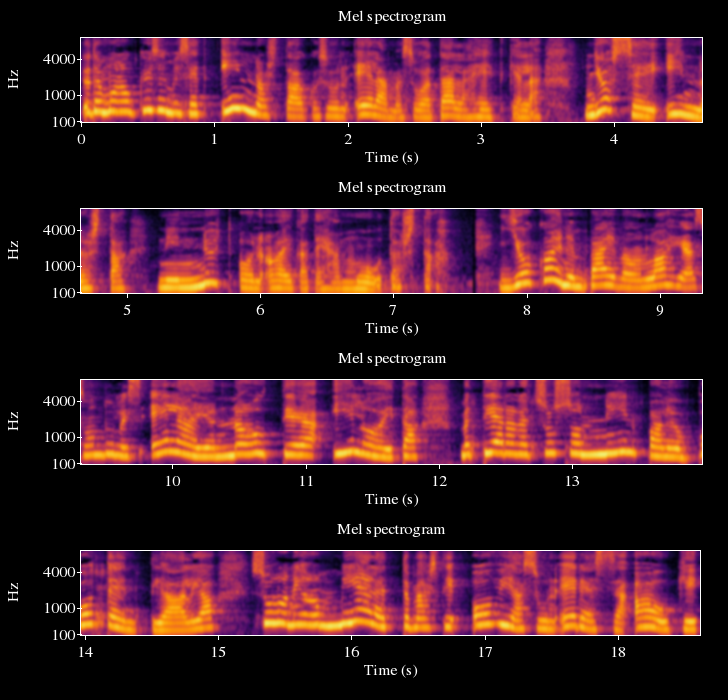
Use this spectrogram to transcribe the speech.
Joten mulla on kysymys, että innostaako sun elämä sua tällä hetkellä? Jos se ei innosta, niin nyt on aika tehdä muutosta. Jokainen päivä on lahja, sun tulisi elää ja nauttia ja iloita. Mä tiedän, että sus on niin paljon potentiaalia, sulla on ihan mielettömästi ovia sun edessä auki.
